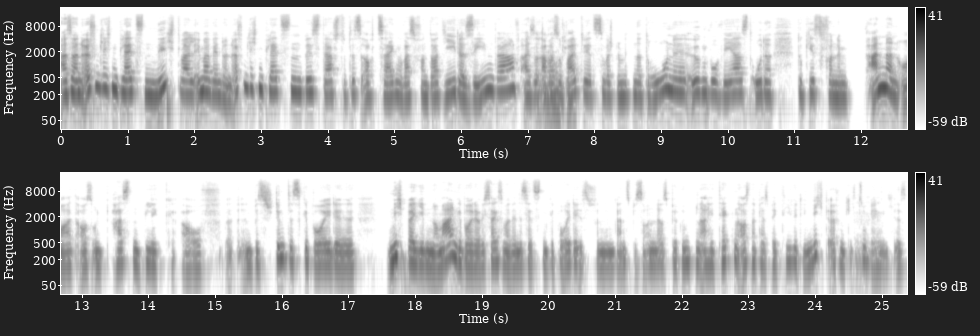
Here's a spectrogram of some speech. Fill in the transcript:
Also an öffentlichen Plätzen nicht, weil immer wenn du an öffentlichen Plätzen bist, darfst du das auch zeigen, was von dort jeder sehen darf. Also, aber okay. sobald du jetzt zum Beispiel mit einer Drohne irgendwo wärst oder du gehst von einem anderen Ort aus und hast einen Blick auf äh, ein bestimmtes Gebäude, nicht bei jedem normalen Gebäude, aber ich sage es mal, wenn es jetzt ein Gebäude ist von einem ganz besonders berühmten Architekten aus einer Perspektive, die nicht öffentlich Mhm. zugänglich ist,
